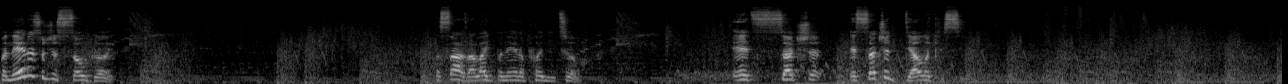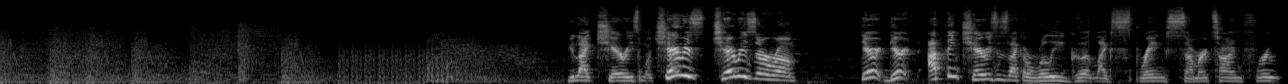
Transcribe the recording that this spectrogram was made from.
bananas are just so good. Besides, I like banana pudding too. It's such a it's such a delicacy. You like cherries more? Cherries, cherries are um, they're they're. I think cherries is like a really good like spring summertime fruit.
